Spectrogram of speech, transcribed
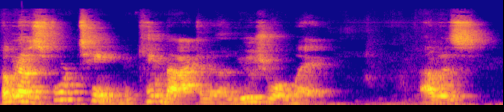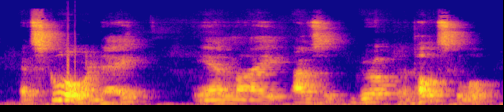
But when I was 14, it came back in an unusual way. I was at school one day, and my I was grew up in a public school,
